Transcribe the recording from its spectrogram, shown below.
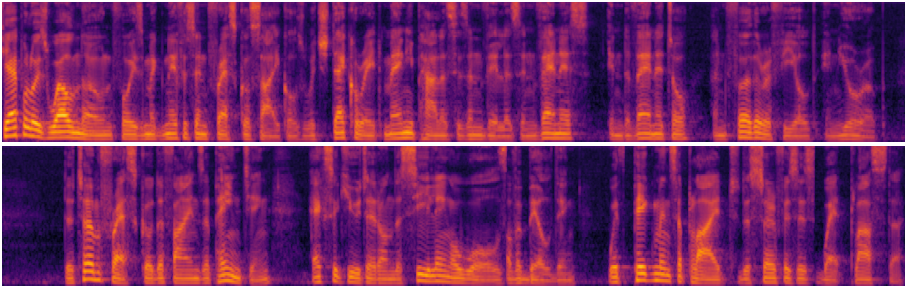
Tiepolo is well known for his magnificent fresco cycles, which decorate many palaces and villas in Venice, in the Veneto, and further afield in Europe. The term fresco defines a painting executed on the ceiling or walls of a building with pigments applied to the surface's wet plaster.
